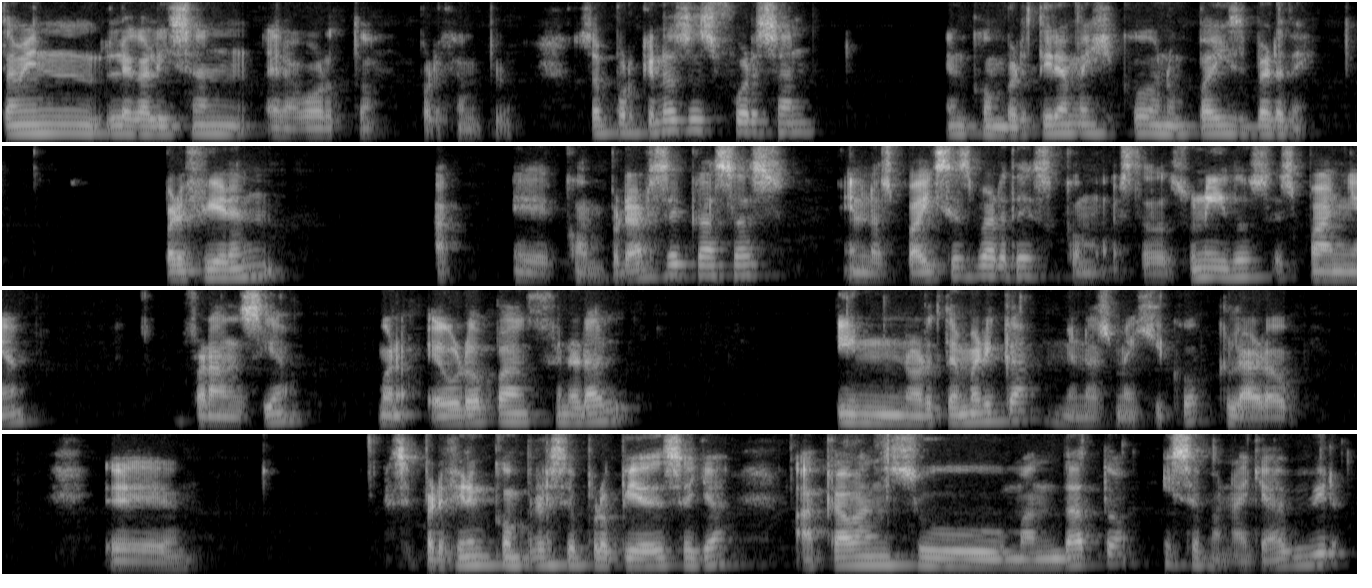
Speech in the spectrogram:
también legalizan el aborto, por ejemplo. O sea, ¿por qué no se esfuerzan en convertir a México en un país verde? Prefieren eh, comprarse casas en los países verdes como Estados Unidos, España, Francia, bueno, Europa en general y Norteamérica, menos México, claro. Eh, se prefieren comprarse propiedades allá, acaban su mandato y se van allá a vivir.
